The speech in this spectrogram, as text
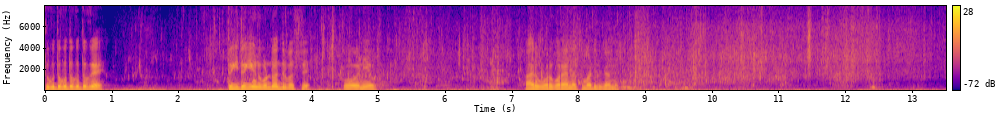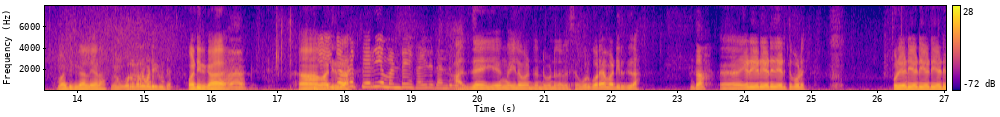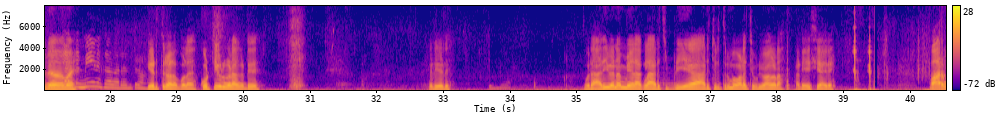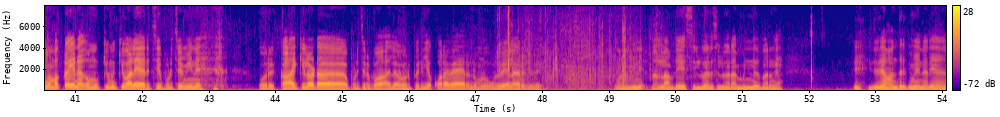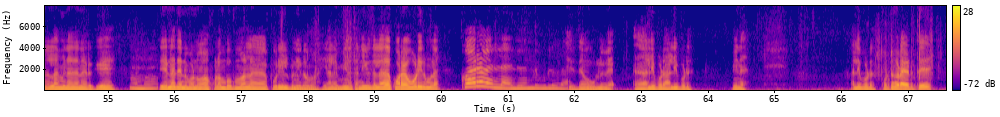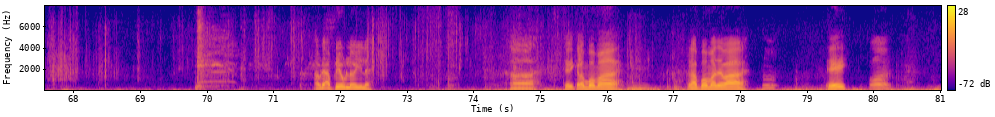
தூக்கு தூக்கு தூக்கு தூக்கு. தூக்கி தூக்கி இங்கே கொண்டு வந்துரு ஃபஸ்ட்டு ஓ நீ பாரு ஒரு குறை என்னாச்சும் மாட்டிருக்கான்னு. மாட்டிருக்கா இல்லையாடா? ஒரு கரை மாட்டிருக்க மாட்டிருக்கா? மாட்டிருக்கா பெரிய மண்டை என் கையில தண்டு அதுதான் என் கையில் வந்து ரெண்டு பண்ணு பெருசா. ஒரு குறையா மாட்டிருக்குதா இந்தா. எடு எடு எடு எடுத்து போடு. போடு எடு எடு எடு எடு. வேணாம் வேணாம். எடுத்துருவாள போல. கொட்டி விடுங்கடா அங்கிட்டு. எடு எடு. ஒரு அரி வேணா மேலாக்கெல்லாம் அரிச்சு இப்படியே அரிச்சிட்டு திரும்ப வளைச்சு இப்படி வாங்கடா. கடைசியாக இரு. பாருங்க மக்களே நாங்கள் முக்கி முக்கி வலைய அரிச்சு பிடிச்ச மீன். ஒரு கால் கிலோட்ட பிடிச்சிருப்போம். அதில் ஒரு பெரிய குறவை ரெண்டு மூணு உழுவையெல்லாம் இருக்குது. ஒரு மீன். நல்லா அப்படியே சில்வர் சில்வராக மின்னுது பாருங்க. ஏய் இதுதான் வந்திருக்குமே நிறைய நல்ல மீனாக தானே இருக்குது என்னது என்ன பண்ணுவோம் குழம்பு வைப்போமா இல்லை பொரியல் பண்ணிடுவோமா? ஏழை மீனை தண்ணி கொடுத்தல குறை ஓடிடும்ல குறவை இல்லை இது வந்து உழுவை. இதுதான் உழுவை. ஆ, அள்ளி போடு அள்ளி போடு மீனை. அள்ளி போடு. கொட்டுங்கடா எடுத்து. அப்படி அப்படியே உள்ள வையில. சரி கிளம்புவோமா? எடா போமா தேவா டேய். ஆ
